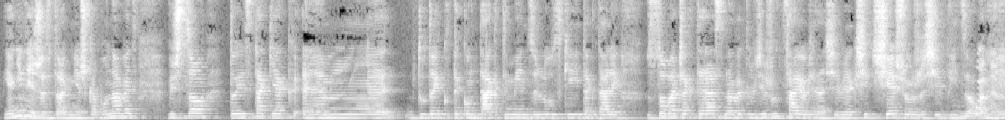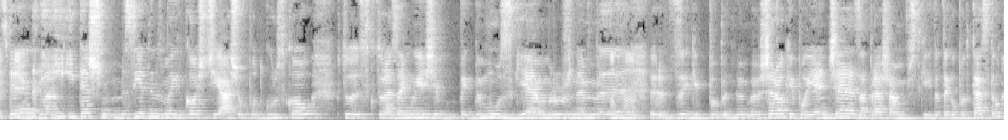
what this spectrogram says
Ja nie wierzę w to, Agnieszka, bo nawet, wiesz co, to jest tak jak um, tutaj te kontakty międzyludzkie i tak dalej. Zobacz, jak teraz nawet ludzie rzucają się na siebie, jak się cieszą, że się widzą. Dokładnie, to jest Ten, i, I też z jednym z moich gości, Asią Podgórską, który, która zajmuje się jakby mózgiem, różnym, e, mhm. szerokie pojęcie. Zapraszam wszystkich do tego podcastu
